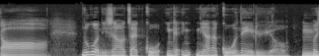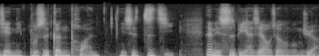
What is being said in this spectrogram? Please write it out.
哦，如果你是要在国，应该应你要在国内旅游，嗯。而且你不是跟团，你是自己，那你势必还是要有交通工具啊。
